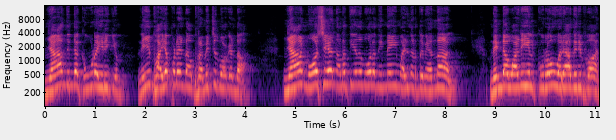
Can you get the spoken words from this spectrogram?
ഞാൻ നിന്റെ കൂടെ ഇരിക്കും. നീ ഭയപ്പെടേണ്ട ഭ്രമിച്ചു പോകേണ്ട. ഞാൻ മോശയെ നടത്തിയതുപോലെ നിന്നെയും വഴി നടത്തും. എന്നാൽ നിന്റെ വഴിയിൽ കുറവ് വരാതിരിപ്പാൻ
